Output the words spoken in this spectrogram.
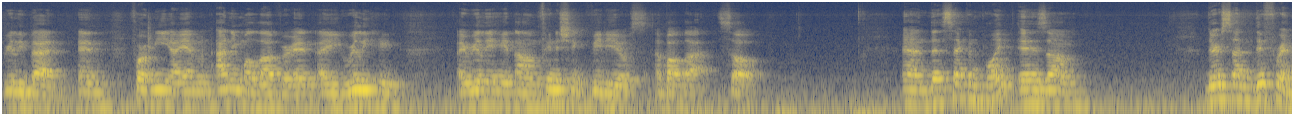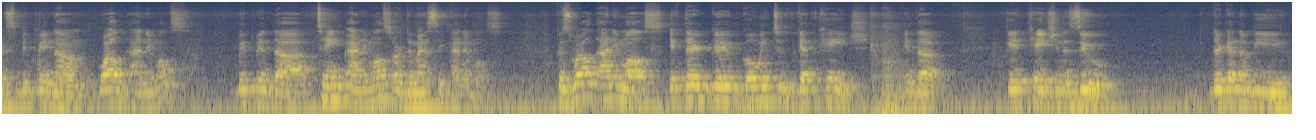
really bad. And for me i am an animal lover and i really hate i really hate um, finishing videos about that so. And the second point is um, there's a difference between um, wild animals between the tame animals or domestic animals. Because wild animals if they're going to get caged in the get caged in a zoo they're gonna be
